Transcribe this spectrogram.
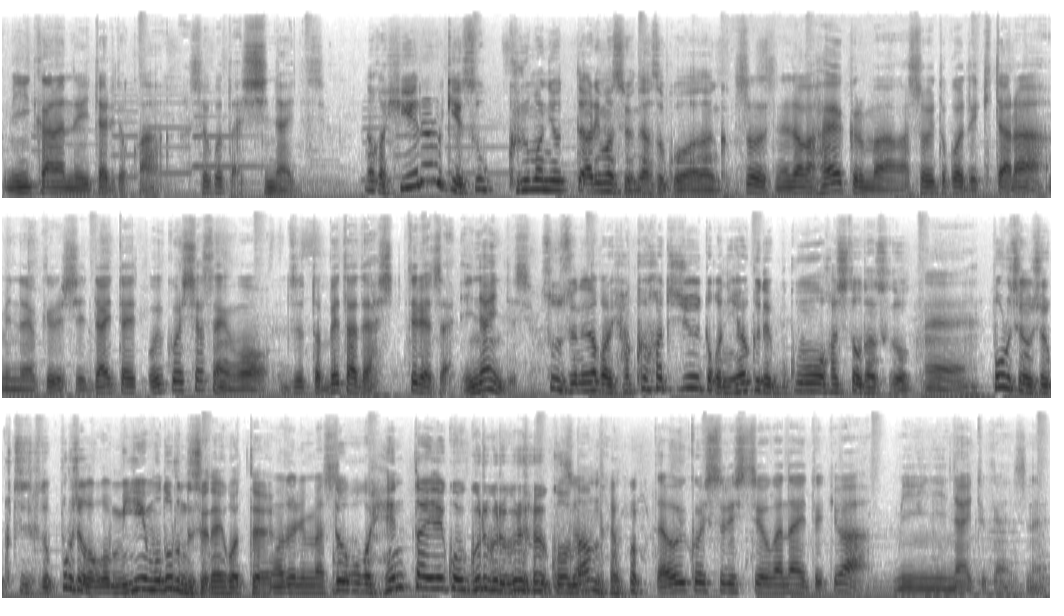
右から抜いたりとかそういうことはしないですよなんかヒエラルキーすごく車によってありますよねあそこはなんか。そうですね。だから速い車がそういうところで来たらみんな避けるし大体追い越し車線をずっとベタで走ってるやつはいないんですよ。そうですよね。だから180とか200で僕も走ったことあるんですけどえポルシェの後ろくっついていくとポルシェがこう右に戻るんですよねこうやって。え戻ります。でここ変態でこうぐるぐるぐるぐるこうなんだよ。だから追い越しする必要がない時は右にない時なんですね。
